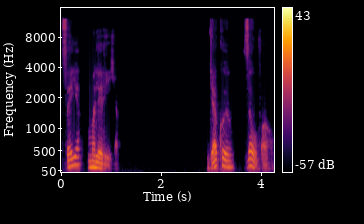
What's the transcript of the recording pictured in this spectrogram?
Це є малярія. Дякую за увагу.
